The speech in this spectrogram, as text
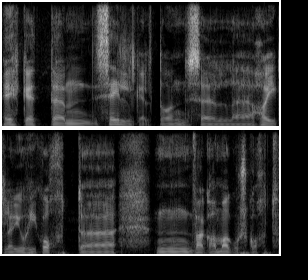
ehk et ähm, selgelt on selle haigla juhi koht ähm, väga magus koht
